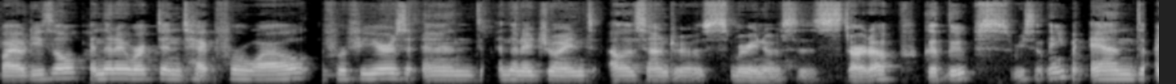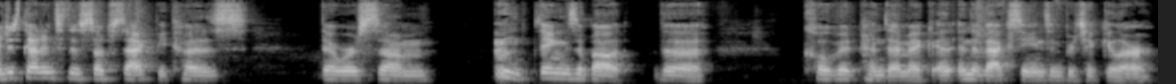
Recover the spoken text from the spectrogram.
biodiesel. And then I worked in tech for a while, for a few years. And, and then I joined Alexandros Marinos' startup, Good Loops, recently. And I just got into the Substack because there were some things about the COVID pandemic and, and the vaccines in particular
